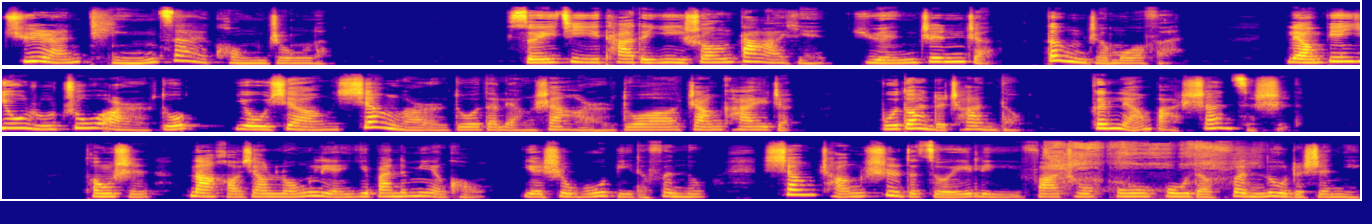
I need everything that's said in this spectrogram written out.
居然停在空中了。随即，他的一双大眼圆睁着，瞪着莫凡，两边犹如猪耳朵，又像象耳朵的两扇耳朵张开着，不断的颤抖，跟两把扇子似的。同时，那好像龙脸一般的面孔也是无比的愤怒，香肠似的嘴里发出呼呼的愤怒的声音，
